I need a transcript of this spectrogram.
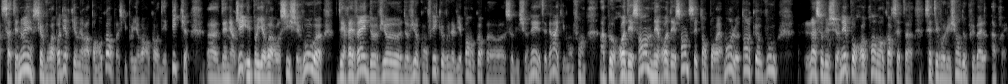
s'atténuer. Ce qui ne voudra pas dire qu'il n'y en aura pas encore, parce qu'il peut y avoir encore des pics euh, d'énergie. Il peut y avoir aussi chez vous euh, des réveils de vieux, de vieux conflits que vous n'aviez pas encore euh, solutionnés, etc., et qui vont faire un peu redescendre, mais redescendre, c'est temporairement le temps que vous la solutionnez pour reprendre encore cette, cette évolution de plus belle après.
